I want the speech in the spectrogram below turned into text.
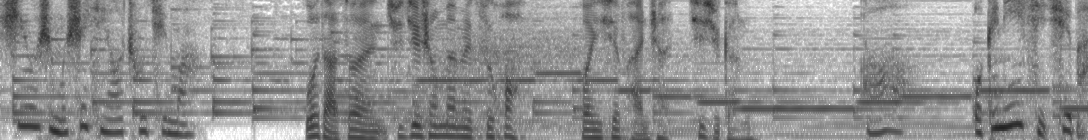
是有什么事情要出去吗？我打算去街上卖卖字画，换一些盘缠，继续赶路。哦，我跟你一起去吧，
